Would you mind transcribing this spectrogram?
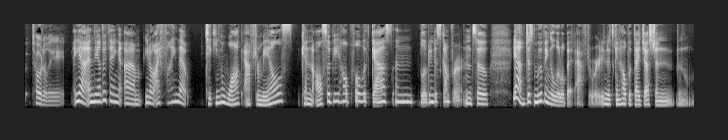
totally. Yeah. And the other thing, um, you know, I find that taking a walk after meals can also be helpful with gas and bloating discomfort. And so, yeah, just moving a little bit afterward, and it can help with digestion and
